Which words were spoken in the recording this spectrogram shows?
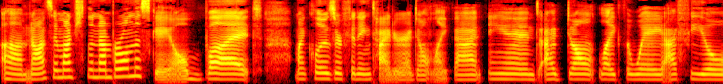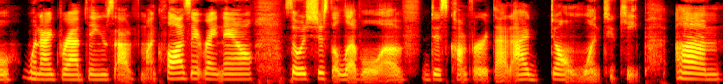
Um, not so much the number on the scale, but my clothes are fitting tighter. I don't like that. And I don't like the way I feel when I grab things out of my closet right now. So it's just a level of discomfort that I don't want to keep. Um,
